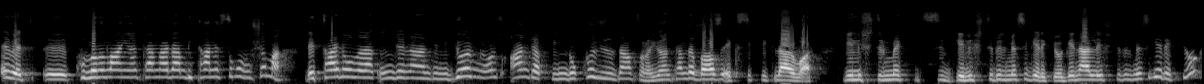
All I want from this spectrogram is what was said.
evet e, kullanılan yöntemlerden bir tanesi olmuş ama detaylı olarak incelendiğini görmüyoruz. Ancak 1900'den sonra yöntemde bazı eksiklikler var geliştirmek geliştirilmesi gerekiyor, genelleştirilmesi gerekiyor.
